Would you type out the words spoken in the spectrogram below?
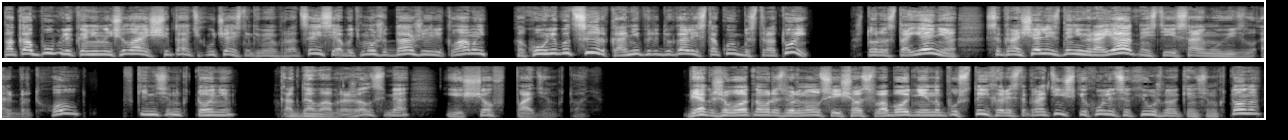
пока публика не начала считать их участниками процессии, а, быть может, даже и рекламой какого-либо цирка. Они передвигались такой быстротой, что расстояния сокращались до невероятности, и сам увидел Альберт Холл в Кенсингтоне, когда воображал себя еще в Паддингтоне. Бег животного развернулся еще свободнее на пустых аристократических улицах Южного Кенсингтона,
